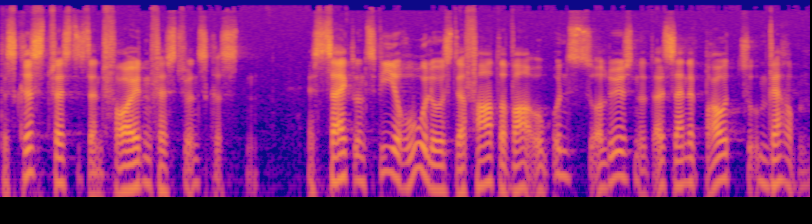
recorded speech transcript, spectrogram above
Das Christfest ist ein Freudenfest für uns Christen. Es zeigt uns, wie ruhelos der Vater war, um uns zu erlösen und als seine Braut zu umwerben.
